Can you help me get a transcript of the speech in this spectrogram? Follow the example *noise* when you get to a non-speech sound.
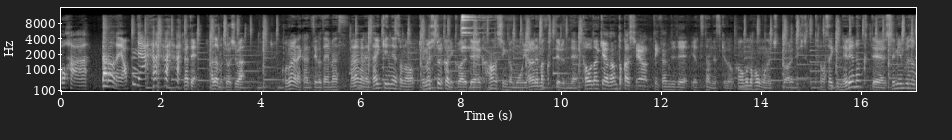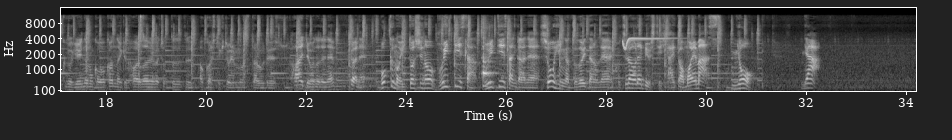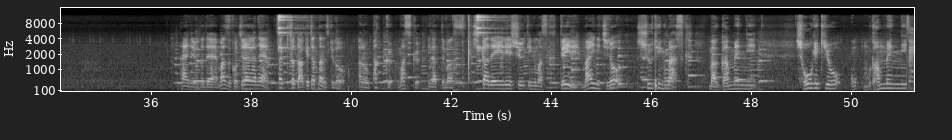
おはー太郎だよ。*laughs* さて肌の調子はこのような感じでございます。まあなんかね最近ねその毛虫とかに食われて下半身がもうやられまくってるんで顔だけはなんとかしようって感じでやってたんですけど顔の方もねちょっと荒れてきちゃった。なんか最近寝れなくて睡眠不足が原因なのかわかんないけど肌荒れがちょっとずつ悪化してきております太郎です。はいということでね今日はね僕の愛しの VT さん VT さんからね商品が届いたのでこちらをレビューしていきたいと思います。にょにゃはい、ということで、まずこちらがね、さっきちょっと開けちゃったんですけど、あの、パック、マスクになってます。シカデイリーシューティングマスク。デイリー、毎日のシューティングマスク。まあ、顔面に衝撃を、顔面にこ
